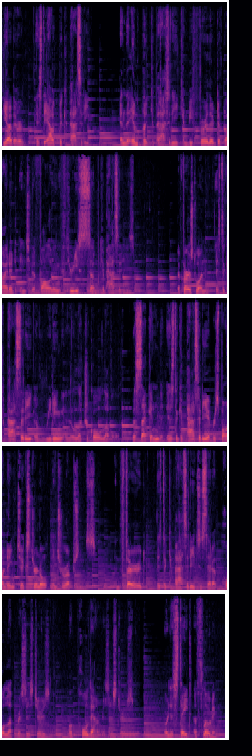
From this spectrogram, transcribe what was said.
The other is the output capacity, and the input capacity can be further divided into the following three subcapacities. The first one is the capacity of reading an electrical level. The second is the capacity of responding to external interruptions. And the third is the capacity to set up pull up resistors or pull down resistors, or the state of floating.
